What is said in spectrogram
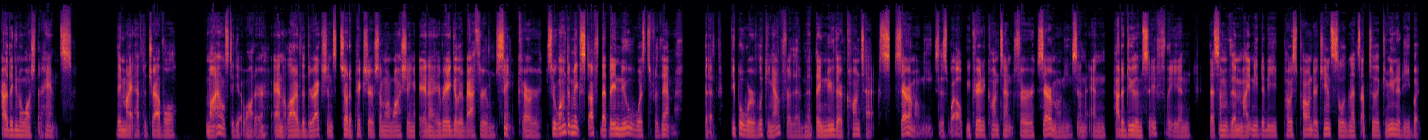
How are they going to wash their hands? They might have to travel miles to get water. And a lot of the directions showed a picture of someone washing in a regular bathroom sink. Or so we wanted to make stuff that they knew was for them, that people were looking out for them, that they knew their contexts, ceremonies as well. We created content for ceremonies and, and how to do them safely and that some of them might need to be postponed or canceled. And that's up to the community. But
